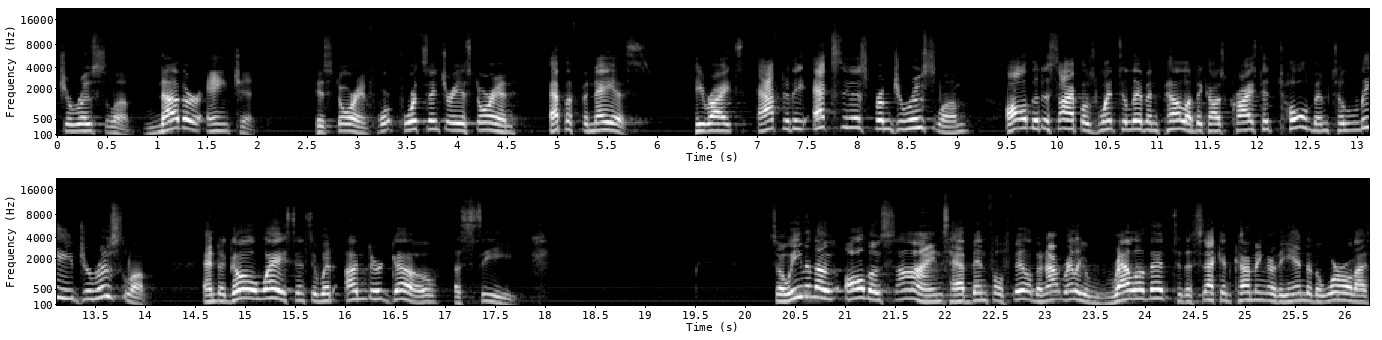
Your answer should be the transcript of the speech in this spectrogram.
Jerusalem. Another ancient historian, fourth century historian, Epiphanius, he writes After the exodus from Jerusalem, all the disciples went to live in Pella because Christ had told them to leave Jerusalem and to go away since it would undergo a siege. So, even though all those signs have been fulfilled, they're not really relevant to the second coming or the end of the world. I,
